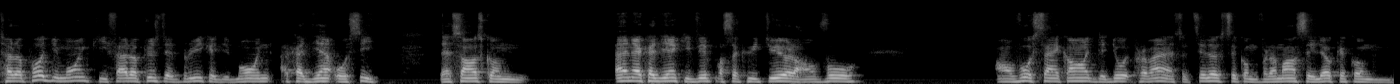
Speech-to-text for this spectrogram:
pas, pas du monde qui fera plus de bruit que du monde acadien aussi. Dans le sens comme un Acadien qui vit par sa culture en vaut, en vaut 50 de d'autres provinces. Tu sais, c'est comme vraiment, c'est là que comme.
